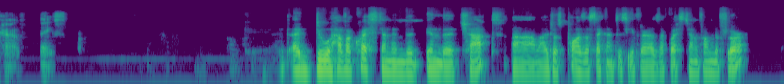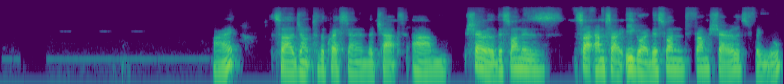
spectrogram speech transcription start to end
have. Thanks. Okay, I do have a question in the in the chat. Um, I'll just pause a second to see if there is a question from the floor. All right, so I'll jump to the question in the chat. Um, Cheryl, this one is sorry. I'm sorry, Igor. This one from Cheryl is for you.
